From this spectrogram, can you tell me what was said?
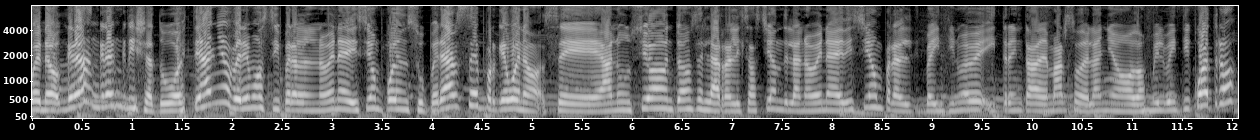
Bueno, gran, gran grilla tuvo este año. Veremos si para la novena edición pueden superarse, porque bueno, se anunció entonces la realización de la novena edición para el 29 y 30 de marzo del año 2024.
